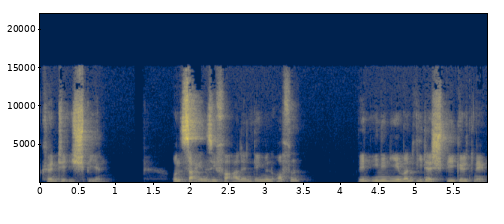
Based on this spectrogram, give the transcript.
könnte ich spielen. Und seien Sie vor allen Dingen offen, wenn Ihnen jemand widerspiegelt, nee,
